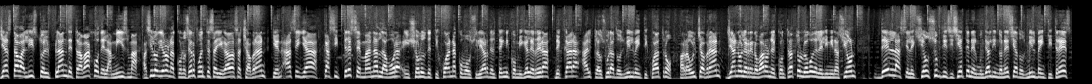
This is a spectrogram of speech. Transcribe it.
ya estaba listo el plan de trabajo de la misma. Así lo dieron a conocer fuentes allegadas a Chabrán, quien hace ya casi tres semanas labora en Cholos de Tijuana como auxiliar del técnico Miguel Herrera de cara al clausura 2024. A Raúl Chabrán ya no le renovaron el contrato luego de la eliminación de la selección sub-17 en el Mundial de Indonesia 2023.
